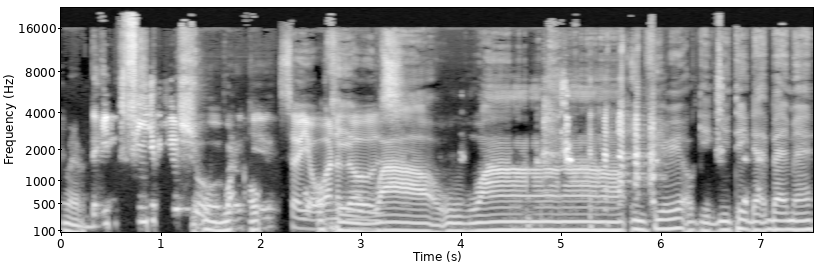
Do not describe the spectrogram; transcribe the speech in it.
whatever. The inferior show, but Wha- okay. Oh, so you're one of those. Wow, wow, inferior. Okay, you take that back, man.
